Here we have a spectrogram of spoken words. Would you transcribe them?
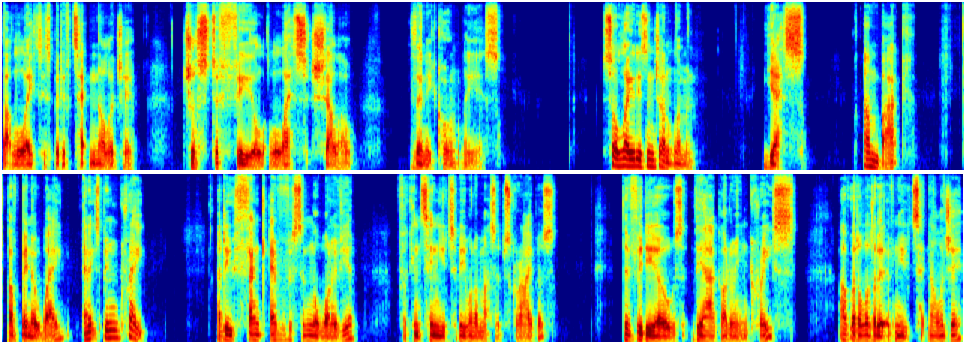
that latest bit of technology just to feel less shallow than he currently is. So, ladies and gentlemen, yes, I'm back. I've been away and it's been great. I do thank every single one of you for continuing to be one of my subscribers. The videos, they are going to increase. I've got a little bit of new technology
